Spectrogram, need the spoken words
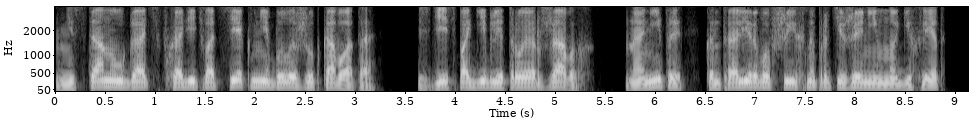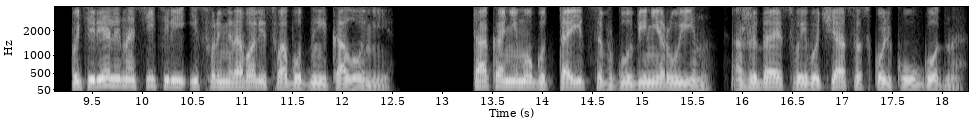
Не стану лгать, входить в отсек мне было жутковато. Здесь погибли трое ржавых. Наниты, контролировавшие их на протяжении многих лет, потеряли носителей и сформировали свободные колонии. Так они могут таиться в глубине руин, ожидая своего часа сколько угодно.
